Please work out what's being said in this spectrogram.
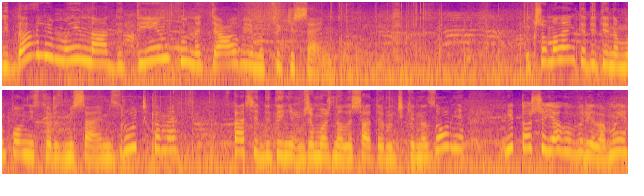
І далі ми на дитинку натягуємо цю кишеньку. Якщо маленька дитина, ми повністю розміщаємо з ручками. Старшій дитині вже можна лишати ручки назовні. І то, що я говорила, ми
